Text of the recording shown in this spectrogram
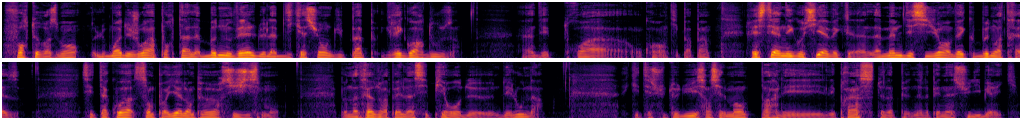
Fort heureusement, le mois de juin apporta la bonne nouvelle de l'abdication du pape Grégoire XII, un des trois encore antipapins, hein, resté à négocier avec la même décision avec Benoît XIII. C'est à quoi s'employa l'empereur Sigismond. Benoît XIII, je rappelle, c'est Pierrot de, Luna, qui était soutenu essentiellement par les, princes de la, de la péninsule ibérique.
